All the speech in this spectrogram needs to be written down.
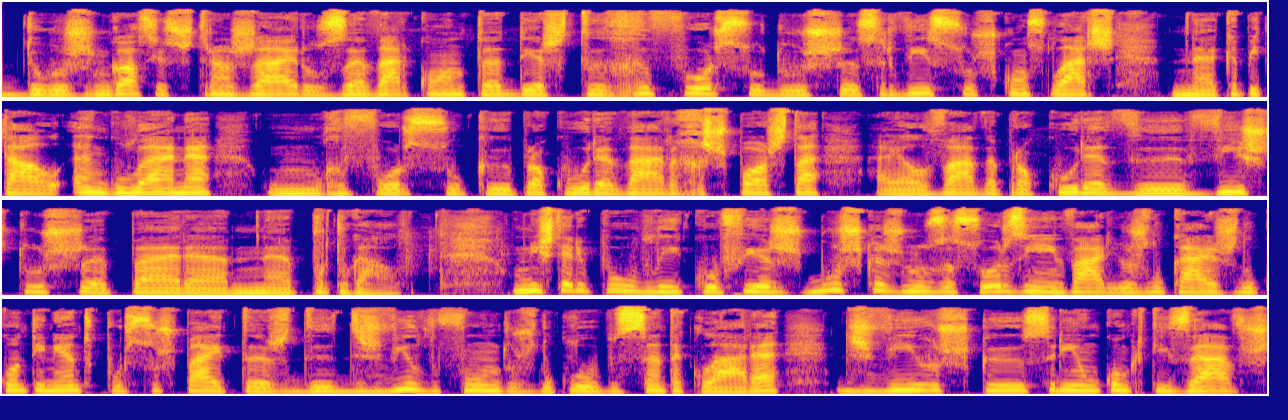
dos Negócios Estrangeiros a dar conta deste reforço dos serviços consulares na capital angolana, um reforço que procura dar resposta à elevada procura de vistos para Portugal. O Ministério Público fez buscas nos Açores e em vários locais do continente por suspeitas de desvio de fundos do Clube Santa Clara, desvios que seriam concretizados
